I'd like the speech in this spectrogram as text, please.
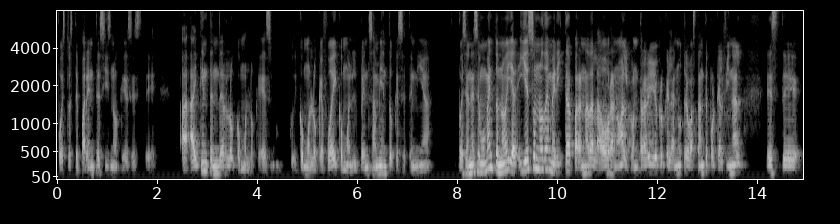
puesto este paréntesis, ¿no? Que es este hay que entenderlo como lo que es, como lo que fue y como el pensamiento que se tenía pues en ese momento, ¿no? Y, y, eso no demerita para nada la obra, ¿no? Al contrario, yo creo que la nutre bastante porque al final, este,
